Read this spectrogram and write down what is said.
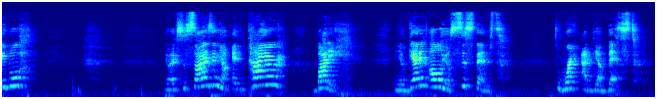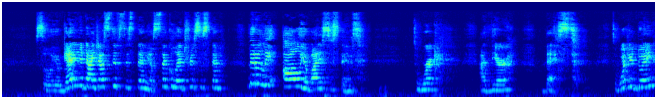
people. You're exercising your entire body and you're getting all your systems to work at their best. So you're getting your digestive system, your circulatory system, literally all your body systems to work at their best. So what you're doing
